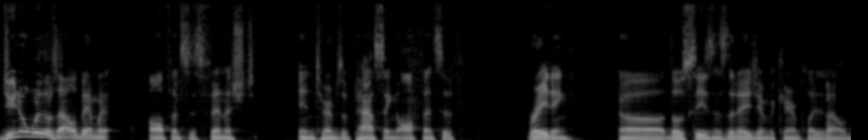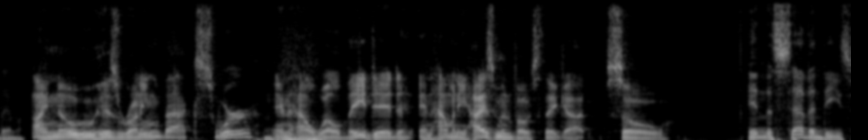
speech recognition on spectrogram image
Do you know where those Alabama offenses finished in terms of passing offensive rating? Uh, those seasons that AJ McCarron played at Alabama. I know who his running backs were Mm-hmm. and how well they did and how many Heisman votes they got. So, In the 70s,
